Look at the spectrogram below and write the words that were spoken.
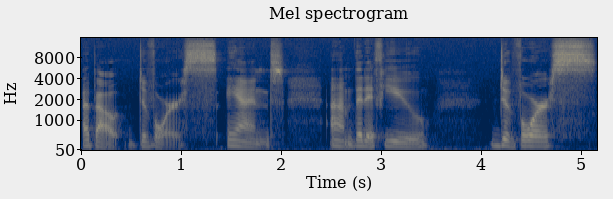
about divorce and um, that if you divorce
